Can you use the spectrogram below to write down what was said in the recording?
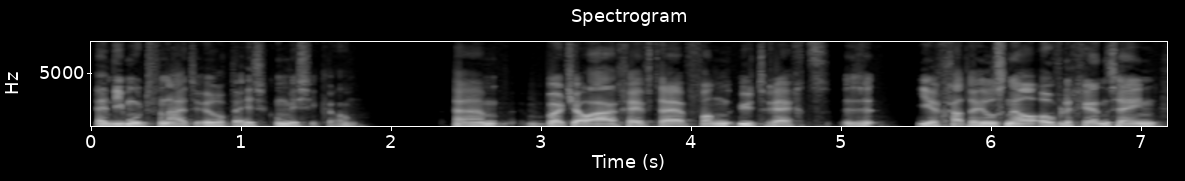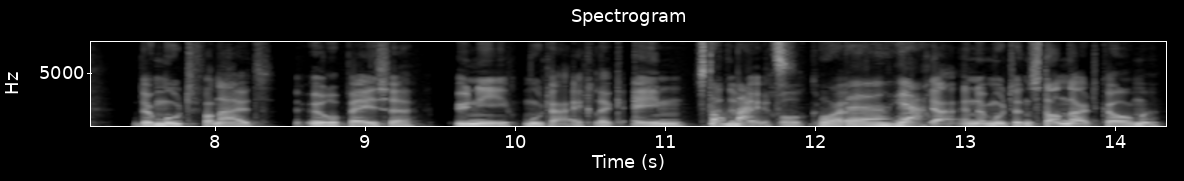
en die moet vanuit de Europese Commissie komen. Ehm, wat je al aangeeft hè, van Utrecht, eh, je gaat er heel snel over de grens heen. Er moet vanuit de Europese Unie moet er eigenlijk één Standaard regel- worden. Ja. ja, en er moet een standaard komen.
